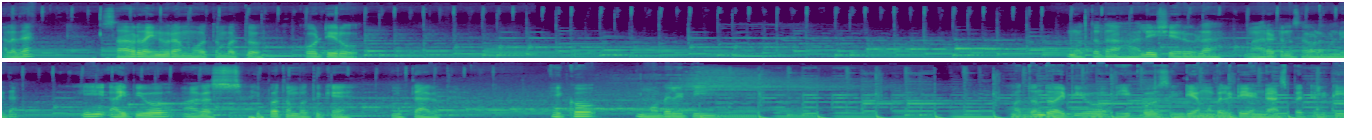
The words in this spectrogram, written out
ಅಲ್ಲದೆ ಸಾವಿರದ ಐನೂರ ಮೂವತ್ತೊಂಬತ್ತು ಕೋಟಿ ರು ಮೊತ್ತದ ಹಾಲಿ ಷೇರುಗಳ ಮಾರಾಟನೂ ಸಹ ಒಳಗೊಂಡಿದೆ. ಈ ಐ ಪಿ ಒ ಆಗಸ್ಟ್ ಇಪ್ಪತ್ತೊಂಬತ್ತಕ್ಕೆ ಮುಕ್ತಾಯ ಆಗುತ್ತೆ. ಇಕೋ ಮೊಬಿಲಿಟಿ ಮತ್ತೊಂದು I P O Ecos India Mobility and hospitality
